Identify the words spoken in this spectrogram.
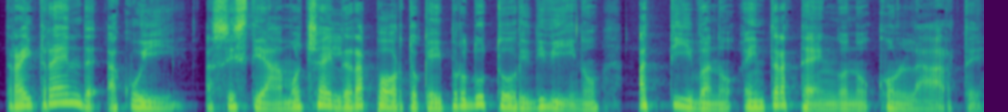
Tra i trend a cui assistiamo c'è il rapporto che i produttori di vino attivano e intrattengono con l'arte.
